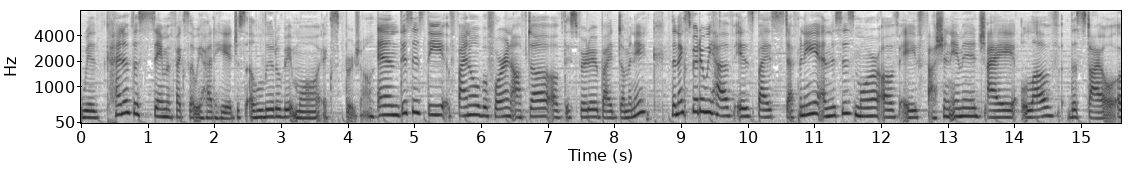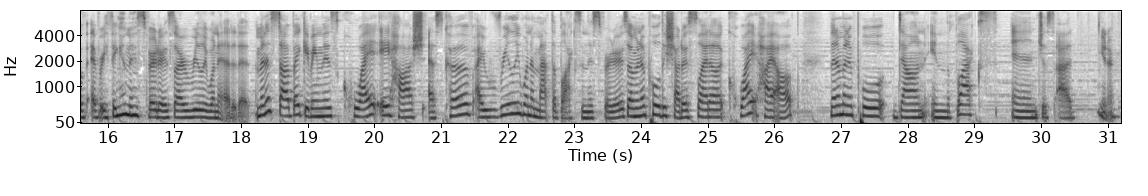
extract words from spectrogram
with kind of the same effects that we had here, just a little bit more exposure. And this is the final before and after of this photo by Dominic. The next photo we have is by Stephanie, and this is more of a fashion image. I love the style of everything in this photo, so I really want to edit it. I'm going to start by giving this quite a harsh S-curve. I really want to matte the blacks in this photo, so I'm going to pull the shadow slider quite high up. Then I'm going to pull down in the blacks and just add, you know,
